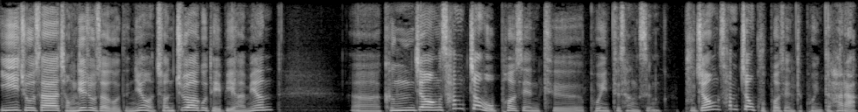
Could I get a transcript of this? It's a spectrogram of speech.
이 조사 정례 조사거든요. 전주하고 대비하면 아, 긍정 3.5% 포인트 상승, 부정 3.9% 포인트 하락.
